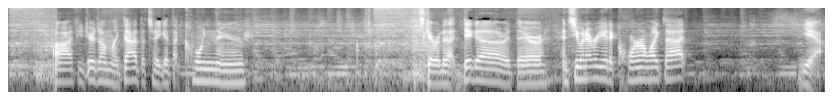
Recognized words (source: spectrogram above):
Uh, if you drill down like that, that's how you get that coin there. Let's get rid of that digger right there. And see, whenever you hit a corner like that, yeah.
